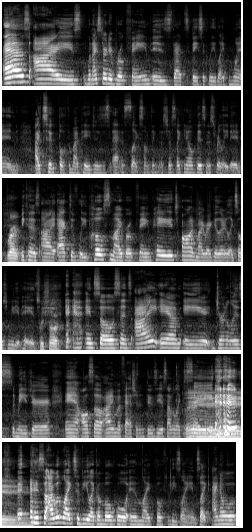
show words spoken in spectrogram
as I when I started broke fame is that's basically like when I took both of my pages as like something that's just like you know business related Right. because I actively post my broke fame page on my regular like social media page For sure. and so since I am a journalist major and also I'm a fashion enthusiast, I would like to say, Hey. and so I would like to be like a mogul in like both of these lanes. Like I know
